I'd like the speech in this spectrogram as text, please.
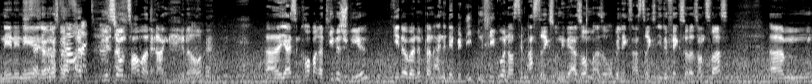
Nee, nee, nee, irgendwas mit Zaubertrank. Mission Zaubertrank, genau. Äh, ja, ist ein kooperatives Spiel. Jeder übernimmt dann eine der beliebten Figuren aus dem Asterix-Universum, also Obelix, Asterix, Idefix oder sonst was. Ähm,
